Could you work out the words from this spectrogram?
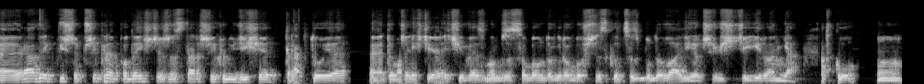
E, Radek pisze, przykre podejście, że starszych ludzi się traktuje, e, to może niech ci wezmą ze sobą do grobu wszystko, co zbudowali. Oczywiście ironia. Mm,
